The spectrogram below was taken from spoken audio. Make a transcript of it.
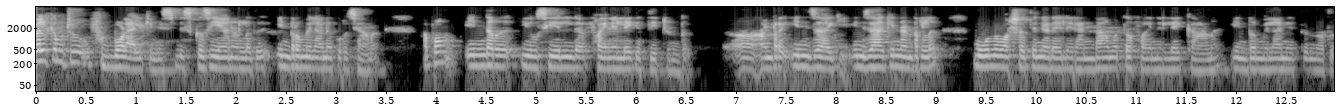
Welcome to football alchemist discuss ചെയ്യാനുള്ളത് ഇന്റർ മിലാനെ കുറിച്ചാണ്. അപ്പം ഇന്റർ യു സി എല്ലിന്റെ ഫൈനലിലേക്ക് എത്തിയിട്ടുണ്ട്. അണ്ടർ ഇൻസാഗി ഇൻസാഗിന്റെ അണ്ടറിൽ മൂന്ന് വർഷത്തിന്റെ ഇടയിൽ രണ്ടാമത്തെ ഫൈനലിലേക്കാണ് ഇന്റർ മിലാൻ എത്തുന്നത്.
